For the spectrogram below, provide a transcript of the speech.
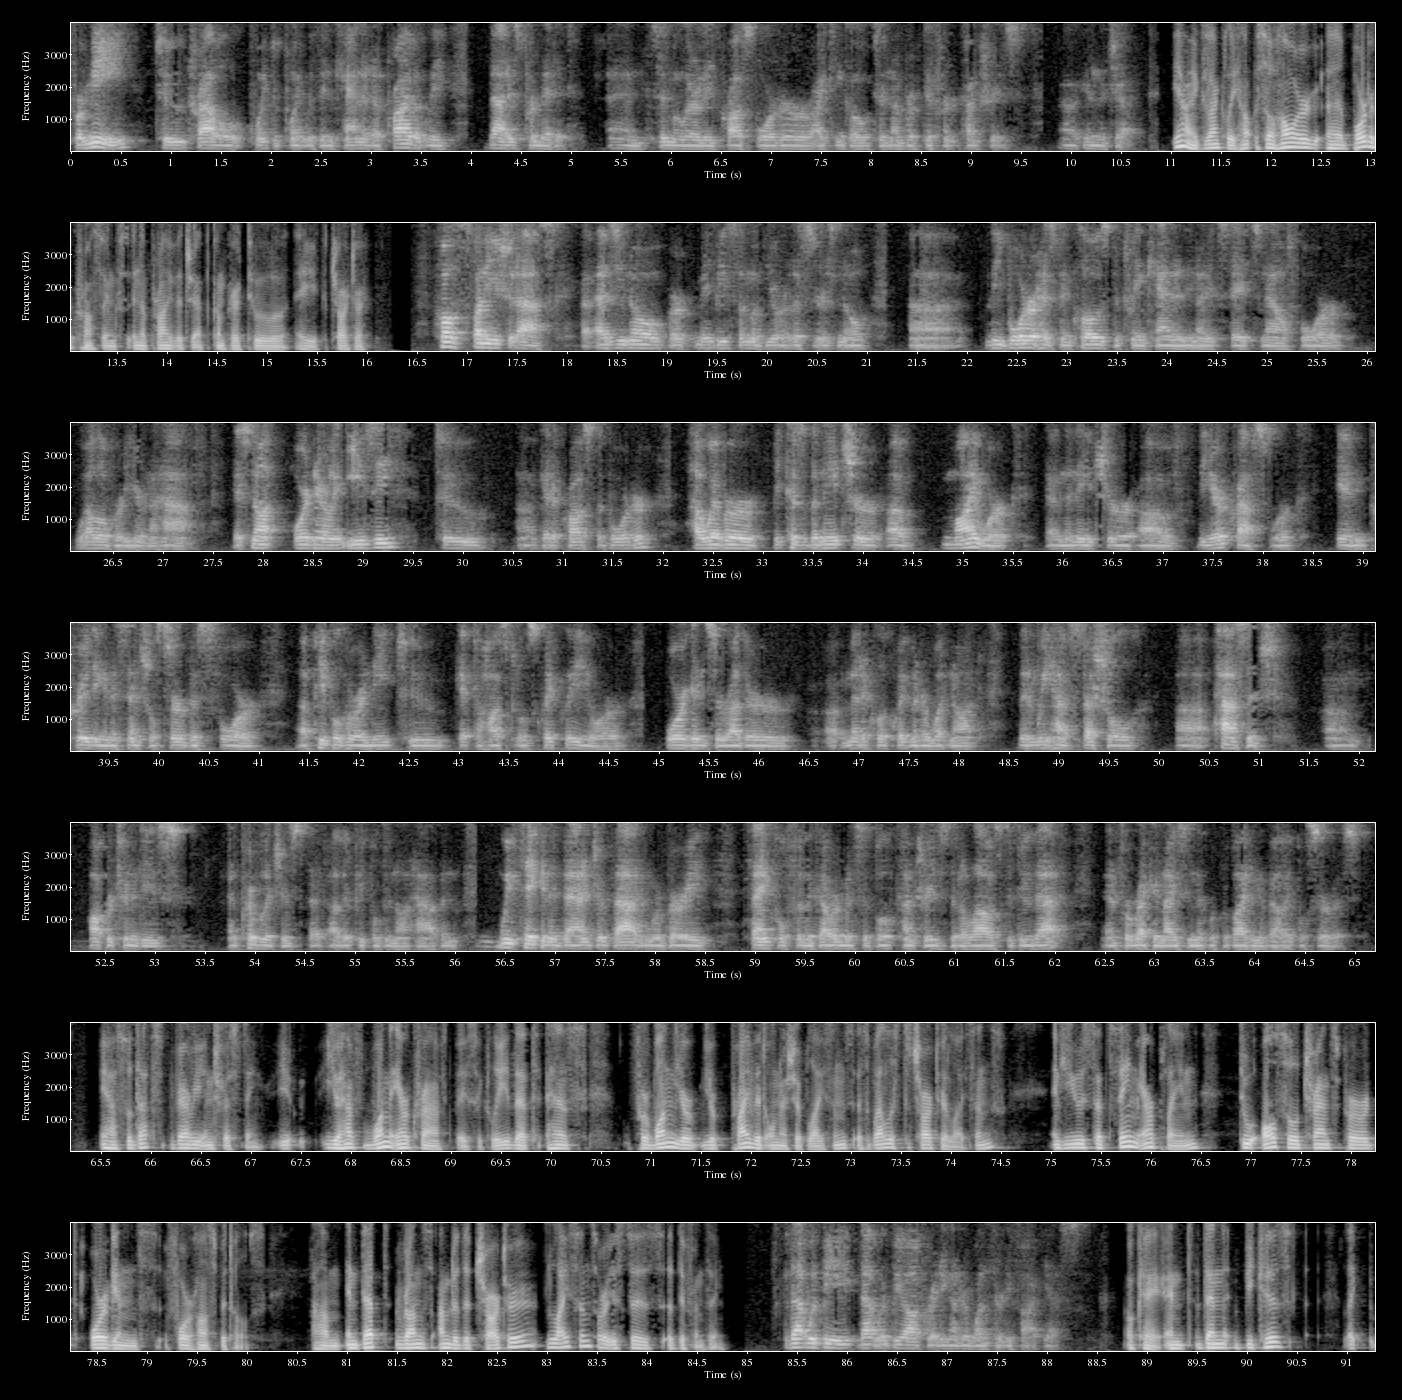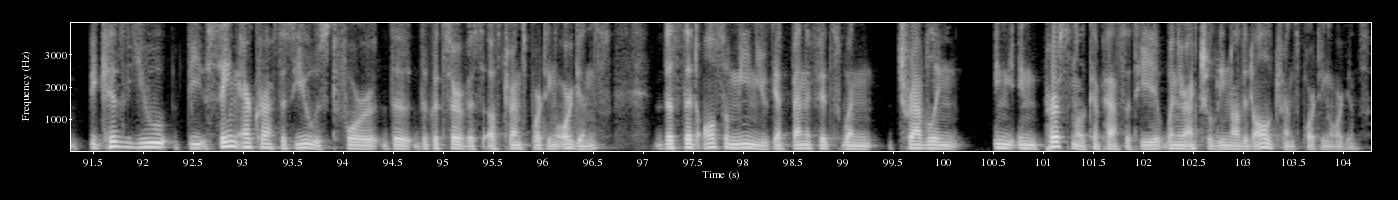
for me to travel point to point within Canada privately, that is permitted. And similarly, cross-border, I can go to a number of different countries uh, in the jet. Yeah, exactly. How, so how are uh, border crossings in a private jet compared to a charter? Well, it's funny you should ask. As you know, or maybe some of your listeners know, uh, the border has been closed between Canada and the United States now for well over a year and a half. It's not ordinarily easy to uh, get across the border. However, because of the nature of my work and the nature of the aircraft's work in creating an essential service for uh, people who are in need to get to hospitals quickly or organs or other uh, medical equipment or whatnot, then we have special uh, passage um, opportunities and privileges that other people do not have. And we've taken advantage of that and we're very thankful for the governments of both countries that allow us to do that and for recognizing that we're providing a valuable service. Yeah, so that's very interesting. You you have one aircraft basically that has for one your your private ownership license as well as the charter license and you use that same airplane to also transport organs for hospitals. Um, and that runs under the charter license, or is this a different thing? That would be that would be operating under 135. Yes. Okay, and then because like because you the same aircraft is used for the the good service of transporting organs does that also mean you get benefits when traveling in in personal capacity when you're actually not at all transporting organs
